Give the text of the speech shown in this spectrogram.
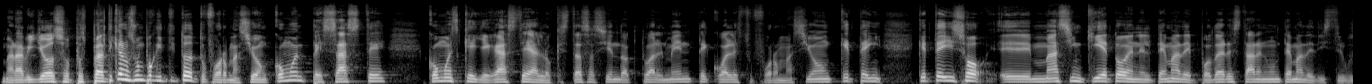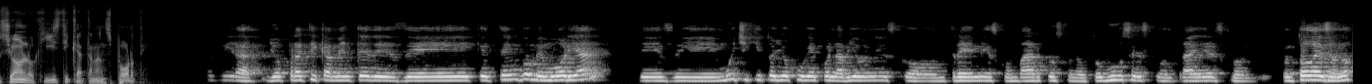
Maravilloso. Pues platícanos un poquitito de tu formación. ¿Cómo empezaste? ¿Cómo es que llegaste a lo que estás haciendo actualmente? ¿Cuál es tu formación? ¿Qué te, qué te hizo eh, más inquieto en el tema de poder estar en un tema de distribución, logística, transporte? Pues mira, yo prácticamente desde que tengo memoria, desde muy chiquito yo jugué con aviones, con trenes, con barcos, con autobuses, con trailers, con todo eso, ¿no?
